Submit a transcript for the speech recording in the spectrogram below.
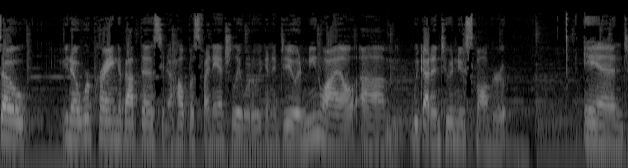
so you know, we're praying about this, you know, help us financially. What are we going to do? And meanwhile, um, we got into a new small group and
